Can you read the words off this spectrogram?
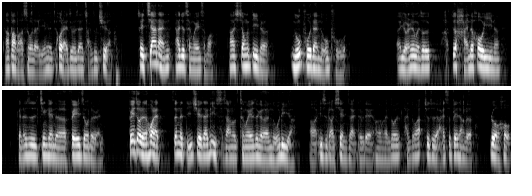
他爸爸说的，因为后来就再传出去了。所以迦南他就成为什么？他兄弟的奴仆的奴仆。呃，有人认为说，就是韩的后裔呢，可能是今天的非洲的人。非洲人后来真的的确在历史上都成为这个奴隶啊，啊，一直到现在，对不对？很多很多就是还是非常的落后。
